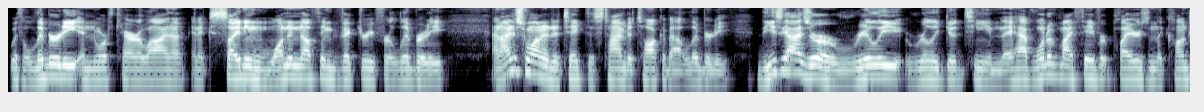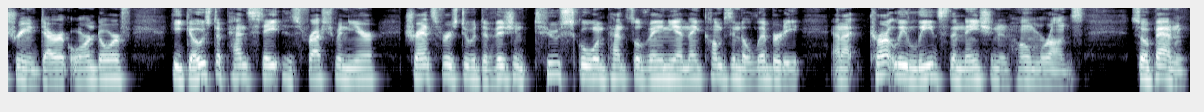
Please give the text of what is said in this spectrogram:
with Liberty and North Carolina, an exciting one to nothing victory for Liberty and I just wanted to take this time to talk about Liberty. These guys are a really, really good team. They have one of my favorite players in the country in Derek Orndorff. He goes to Penn State his freshman year, transfers to a Division II school in Pennsylvania, and then comes into Liberty and uh, currently leads the nation in home runs. So, Ben,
